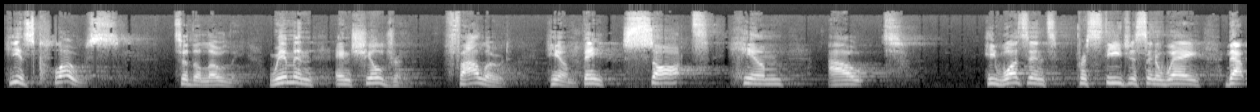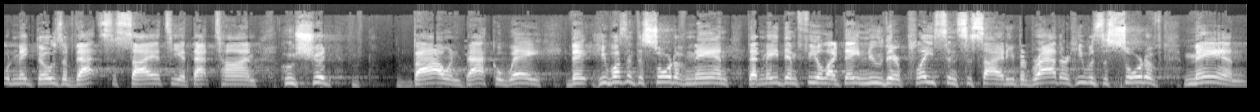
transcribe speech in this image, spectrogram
He is close to the lowly. Women and children followed him, they sought him out. He wasn't prestigious in a way that would make those of that society at that time who should bow and back away. They, he wasn't the sort of man that made them feel like they knew their place in society, but rather he was the sort of man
